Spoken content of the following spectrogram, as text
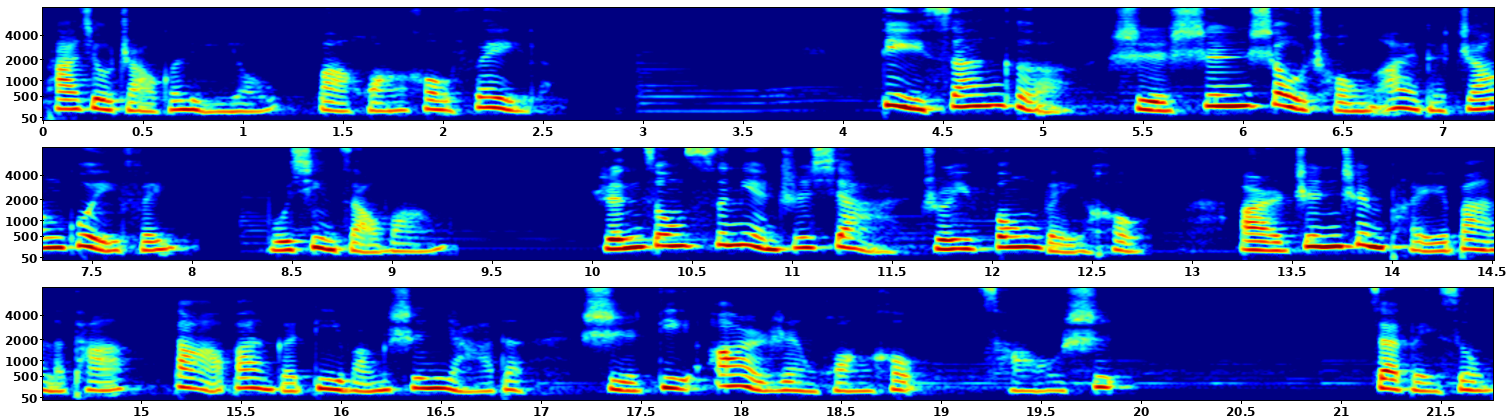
他就找个理由把皇后废了。第三个是深受宠爱的张贵妃，不幸早亡，仁宗思念之下追封为后。而真正陪伴了他大半个帝王生涯的是第二任皇后曹氏。在北宋，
